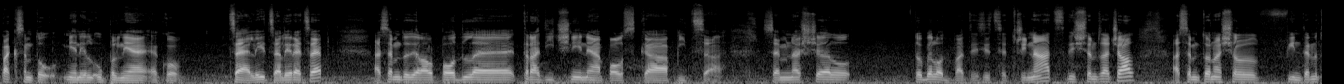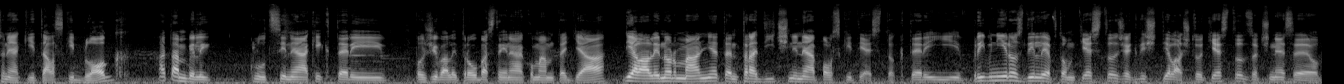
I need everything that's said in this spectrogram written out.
Pak jsem to měnil úplně jako celý, celý recept a jsem to dělal podle tradiční neapolská pizza. Jsem našel, to bylo 2013, když jsem začal, a jsem to našel v internetu nějaký italský blog a tam byli kluci nějaký, který používali trouba stejně jako mám teď já. Dělali normálně ten tradiční neapolský těsto, který první rozdíl je v tom těsto, že když děláš to těsto, začne se od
